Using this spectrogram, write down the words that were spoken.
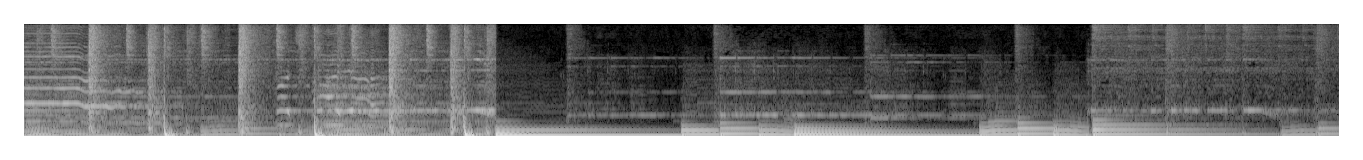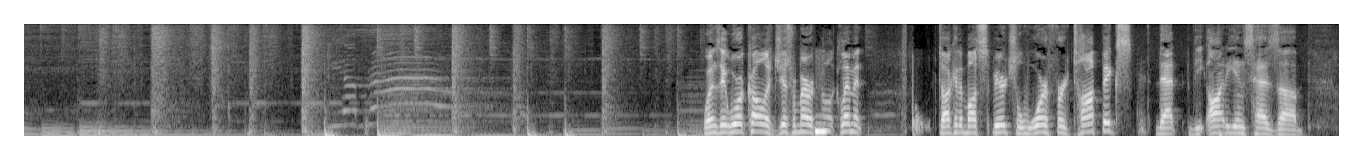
Wednesday War College, Jess Romero, Kyle Clement talking about spiritual warfare topics that the audience has uh,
